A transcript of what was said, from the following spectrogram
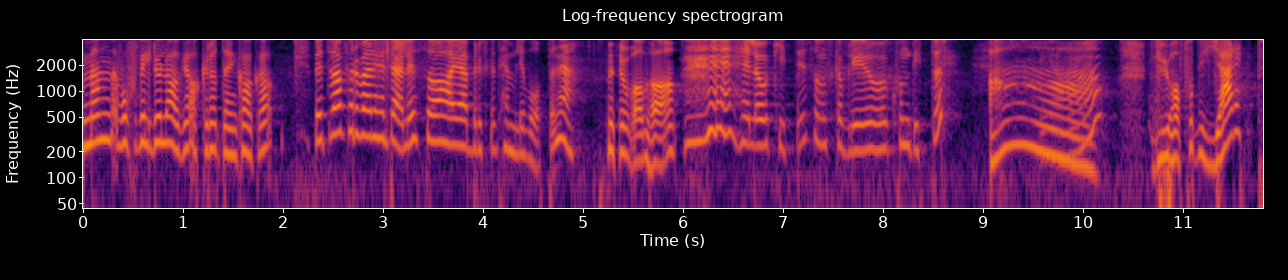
men hvorfor vil du lage akkurat den kaka? Vet du hva, For å være helt ærlig så har jeg brukt et hemmelig våpen, jeg. Hva da? Hello Kitty, som skal bli konditor. Ah, Du har fått hjelp!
